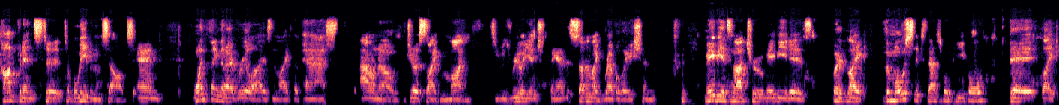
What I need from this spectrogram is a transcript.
confidence to, to believe in themselves. And one thing that I've realized in like the past, I don't know, just like month, it was really interesting. I had this sudden like revelation. maybe it's not true, maybe it is, but like the most successful people that like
